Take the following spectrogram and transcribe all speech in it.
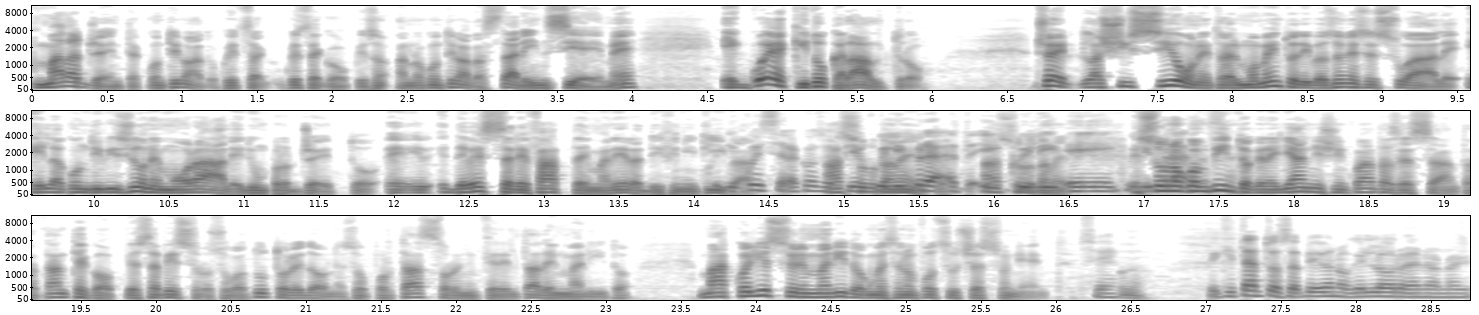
Ma la gente ha continuato, questa- queste coppie so- hanno continuato a stare insieme e guai a chi tocca l'altro. Cioè la scissione tra il momento di evasione sessuale e la condivisione morale di un progetto è- è- deve essere fatta in maniera Quindi definitiva. questa è la cosa più Assolutamente, equilibrata. equili- assolutamente. e- E equilibrata, sono convinto che negli anni 50-60 tante coppie sapessero, soprattutto le donne, sopportassero l'infedeltà del marito, ma accogliessero il marito come se non fosse successo niente. Sì. Perché tanto sapevano che loro erano il,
